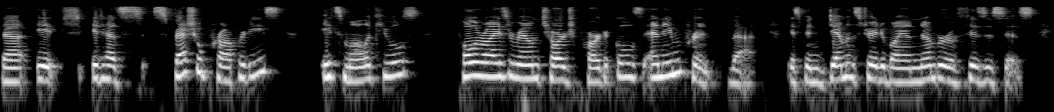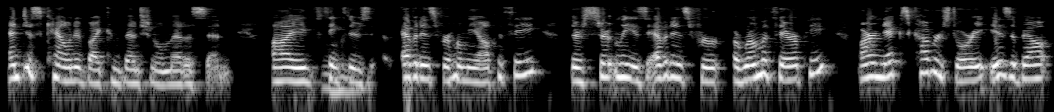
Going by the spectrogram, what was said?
that it it has special properties. Its molecules polarize around charged particles and imprint that. It's been demonstrated by a number of physicists and discounted by conventional medicine. I think mm-hmm. there's evidence for homeopathy. There certainly is evidence for aromatherapy. Our next cover story is about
